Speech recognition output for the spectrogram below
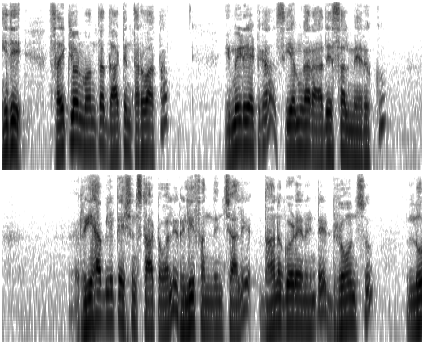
ఇది సైక్లోన్ మొంత దాటిన తర్వాత ఇమీడియట్గా సీఎం గారి ఆదేశాల మేరకు రీహాబిలిటేషన్ స్టార్ట్ అవ్వాలి రిలీఫ్ అందించాలి. దానికి కూడా ఏంటంటే డ్రోన్స్లో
